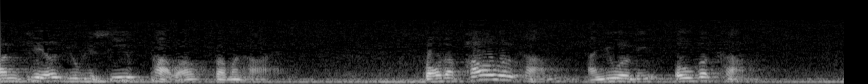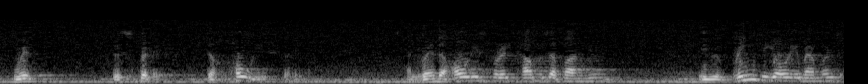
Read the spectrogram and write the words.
until you receive power from on high. For the power will come and you will be overcome with the Spirit, the Holy Spirit. And when the Holy Spirit comes upon you, he will bring to your remembrance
